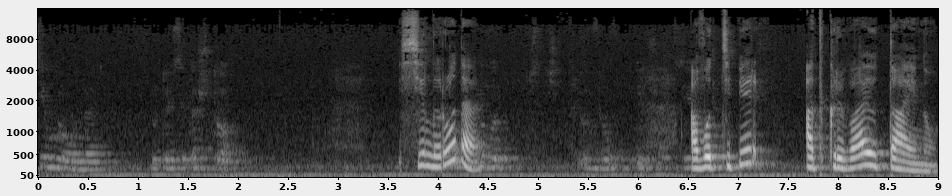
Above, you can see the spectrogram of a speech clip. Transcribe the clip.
силу рода? Ну, то есть это что? Силы рода? Ну, вот, ну, А вот теперь открываю тайну.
